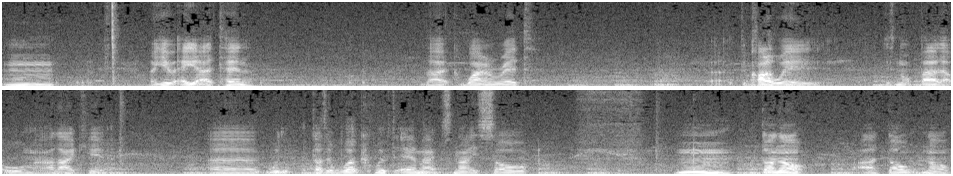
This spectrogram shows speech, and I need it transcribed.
Hmm. I give it 8 out of 10. Like white and red. Uh, the colorway is not bad at all, man. I like it. Uh, would, does it work with the Air Max 90 Sole? Hmm, I don't know. I don't know.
